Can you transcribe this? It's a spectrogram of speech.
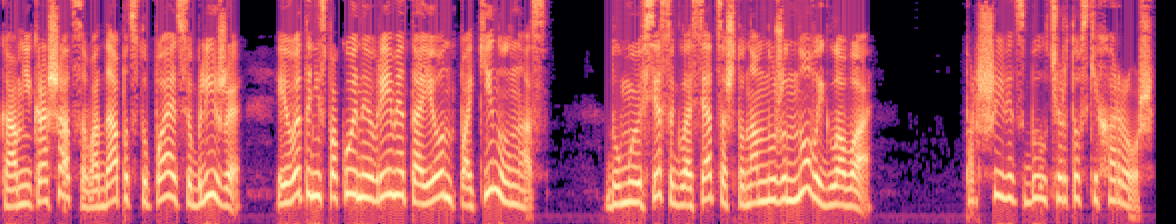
Камни крошатся, вода подступает все ближе, и в это неспокойное время Тайон покинул нас. Думаю, все согласятся, что нам нужен новый глава. Паршивец был чертовски хорош.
